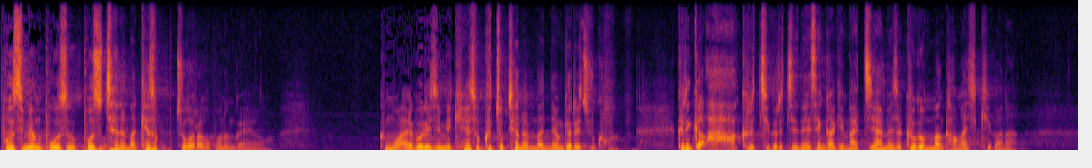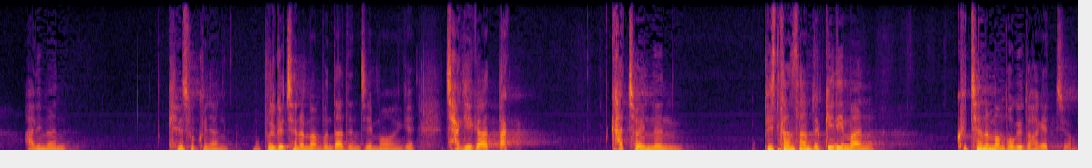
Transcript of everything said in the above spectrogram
보수면 보수, 보수 채널만 계속 죽어라고 보는 거예요. 그럼 뭐 알고리즘이 계속 그쪽 채널만 연결해 주고. 그러니까 아 그렇지 그렇지 내 생각이 맞지 하면서 그것만 강화시키거나. 아니면 계속 그냥 뭐 불교 채널만 본다든지 뭐 이게 자기가 딱 갇혀있는 비슷한 사람들끼리만 그 채널만 보기도 하겠죠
